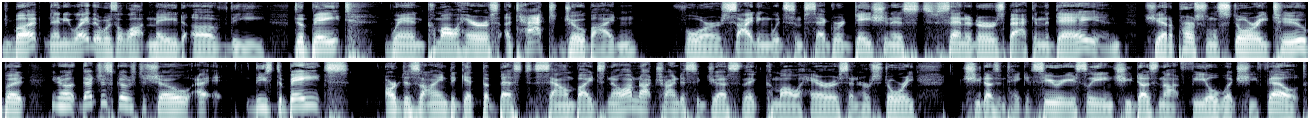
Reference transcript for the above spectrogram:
But anyway, there was a lot made of the debate when Kamala Harris attacked Joe Biden for siding with some segregationist senators back in the day. And she had a personal story too. But, you know, that just goes to show I, these debates are designed to get the best sound bites. No, I'm not trying to suggest that Kamala Harris and her story, she doesn't take it seriously and she does not feel what she felt.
